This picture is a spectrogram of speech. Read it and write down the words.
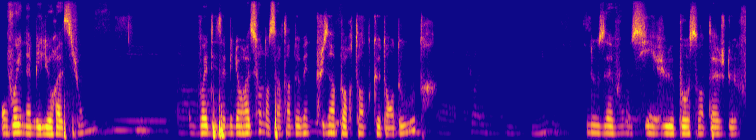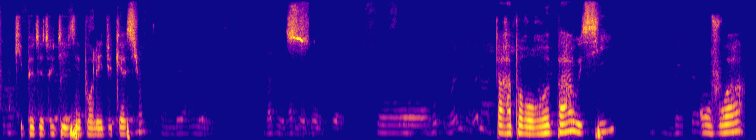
on voit une amélioration on voit des améliorations dans certains domaines plus importantes que dans d'autres. Nous avons aussi vu le pourcentage de fonds qui peut être utilisé pour l'éducation. Par rapport au repas aussi, on voit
